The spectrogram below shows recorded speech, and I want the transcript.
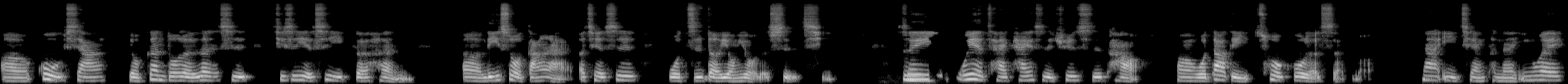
呃故乡有更多的认识，其实也是一个很呃理所当然，而且是我值得拥有的事情。所以我也才开始去思考，嗯、呃，我到底错过了什么？那以前可能因为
